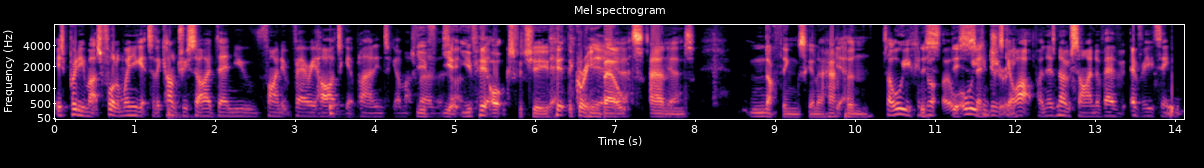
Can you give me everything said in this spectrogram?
it's pretty much full. And when you get to the countryside, then you find it very hard to get planning to go much You've further. yeah, So, you've hit Oxfordshire, you've hit the green belt, and. Nothing's going to happen. So all you can this- all this you can do is go up, and there's no sign of ev- everything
